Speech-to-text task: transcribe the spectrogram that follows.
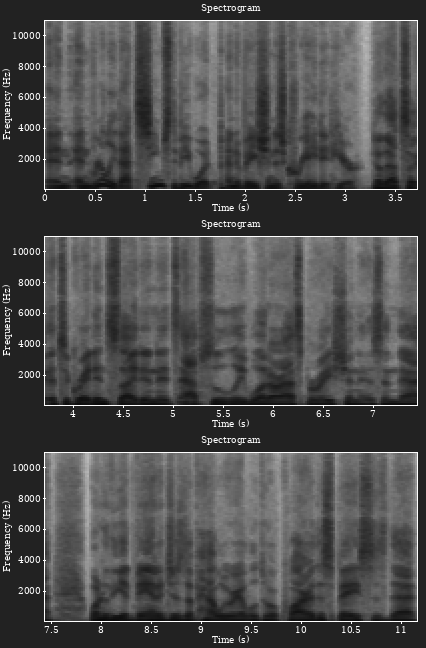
And and really that seems to be what Pennovation has created here. No, that's a, it's a great insight and it's absolutely what our aspiration is and that one of the advantages of how we were able to acquire the space is that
